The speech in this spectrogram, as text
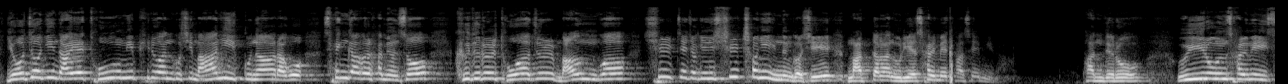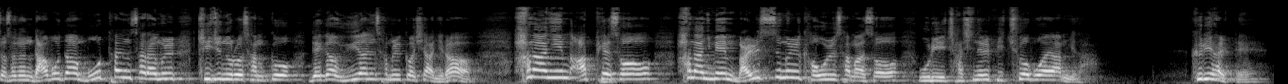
여전히 나의 도움이 필요한 곳이 많이 있구나라고 생각을 하면서 그들을 도와줄 마음과 실제적인 실천이 있는 것이 마땅한 우리의 삶의 자세입니다. 반대로 의로운 삶에 있어서는 나보다 못한 사람을 기준으로 삼고 내가 위안 삼을 것이 아니라 하나님 앞에서 하나님의 말씀을 거울 삼아서 우리 자신을 비추어 보아야 합니다. 그리할 때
